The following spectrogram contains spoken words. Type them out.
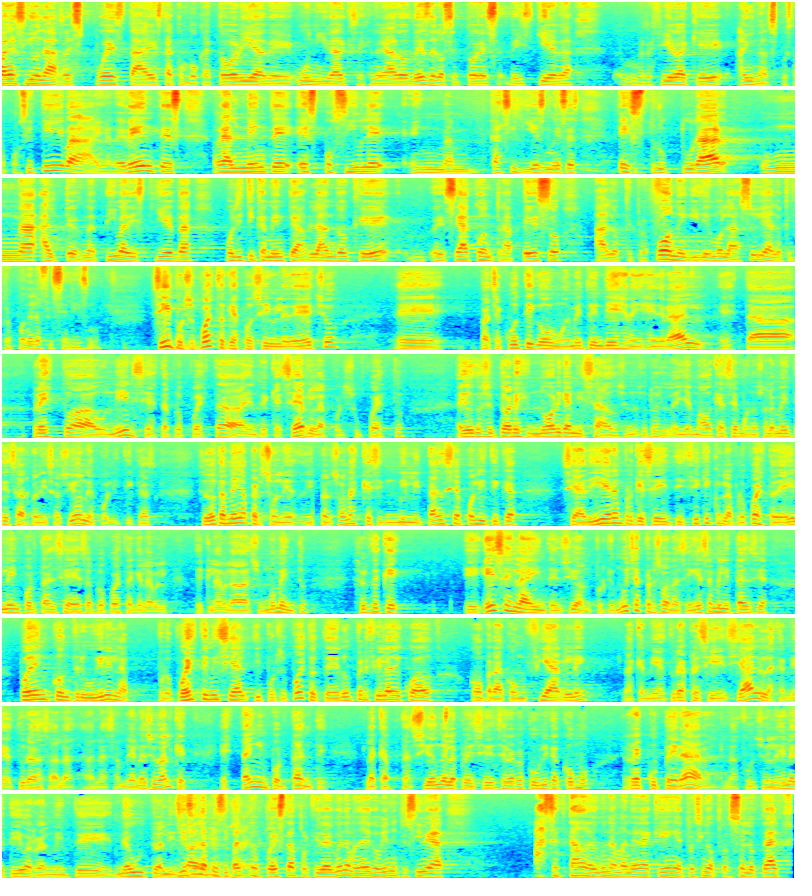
¿Cuál ha sido la respuesta a esta convocatoria de unidad que se ha generado desde los sectores de izquierda? Me refiero a que hay una respuesta positiva, hay adherentes, realmente es posible en casi 10 meses estructurar una alternativa de izquierda políticamente hablando que eh, sea contrapeso a lo que propone Guillermo Lazo y a lo que propone el oficialismo. Sí, por supuesto que es posible. De hecho, eh, Pachacuti como movimiento indígena en general está presto a unirse a esta propuesta, a enriquecerla, por supuesto. Hay otros sectores no organizados y nosotros el llamado que hacemos no solamente es a organizaciones políticas, sino también a personas, que sin militancia política se adhieran porque se identifiquen con la propuesta. De ahí la importancia de esa propuesta que de que le hablaba hace un momento. Suerte que eh, esa es la intención, porque muchas personas sin esa militancia pueden contribuir en la propuesta inicial y por supuesto tener un perfil adecuado como para confiarle las candidaturas presidenciales, las candidaturas a la, Asamblea Nacional, que es tan importante la captación de la presidencia de la República como recuperar la función legislativa realmente neutralizada. Y esa es la principal propuesta porque de alguna manera el gobierno inclusive ha aceptado de alguna manera que en el próximo proceso electoral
